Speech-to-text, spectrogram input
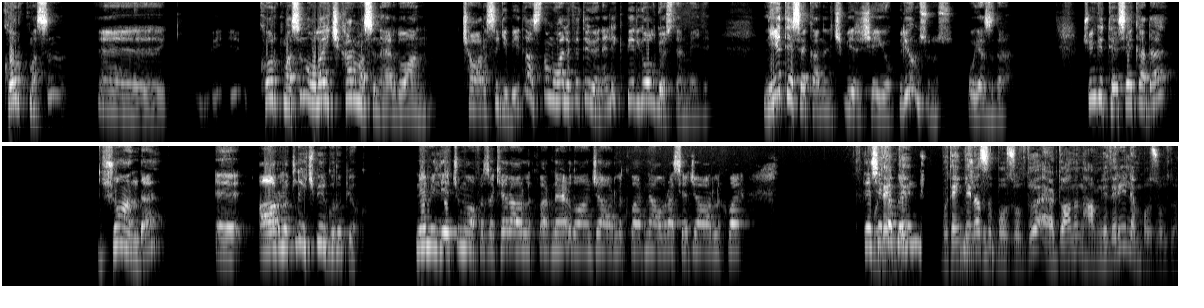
korkmasın e, korkmasın olay çıkarmasın Erdoğan çağrısı gibiydi. Aslında muhalefete yönelik bir yol göstermeydi. Niye TSK'nın hiçbir şey yok biliyor musunuz o yazıda? Çünkü TSK'da şu anda e, ağırlıklı hiçbir grup yok. Ne milliyetçi muhafazakar ağırlık var, ne Erdoğancı ağırlık var, ne Avrasyacı ağırlık var. TSK bu denge, bölünmüş. Bu denge nasıl bozuldu? Erdoğan'ın hamleleriyle mi bozuldu?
